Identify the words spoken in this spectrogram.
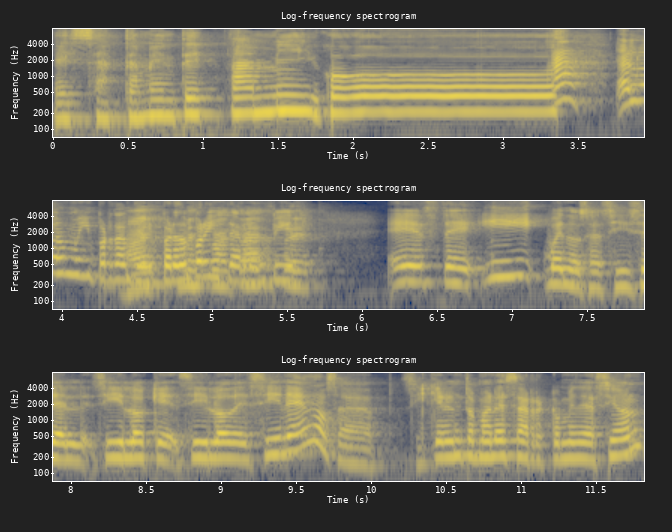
Exactamente, amigos. Ah, algo muy importante, Ay, perdón por interrumpir. Este, y bueno, o sea, si, se, lo que, si lo deciden, o sea, si quieren tomar esa recomendación,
